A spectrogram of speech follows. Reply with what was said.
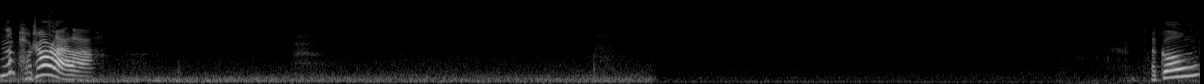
你怎么跑这儿来了？老公，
